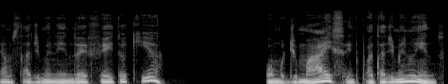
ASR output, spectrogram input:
Vamos estar diminuindo o efeito aqui, ó. Como demais, a gente pode estar diminuindo.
